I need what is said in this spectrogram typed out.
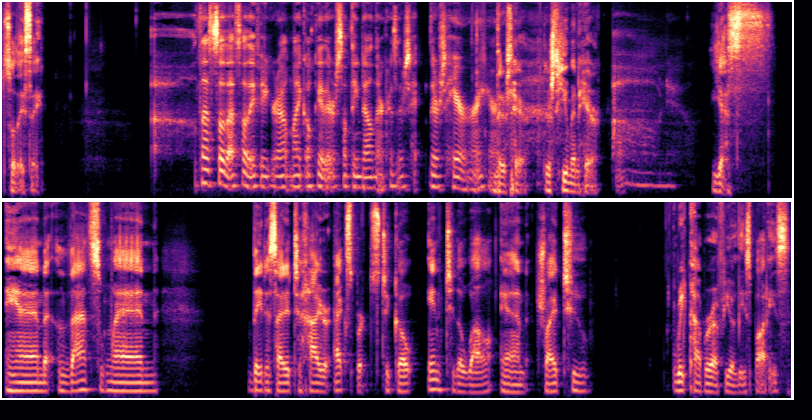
So they say. Oh, that's so. That's how they figured out. Like, okay, there's something down there because there's there's hair right here. There's hair. There's human hair. oh no. Yes. And that's when they decided to hire experts to go into the well and try to recover a few of these bodies.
